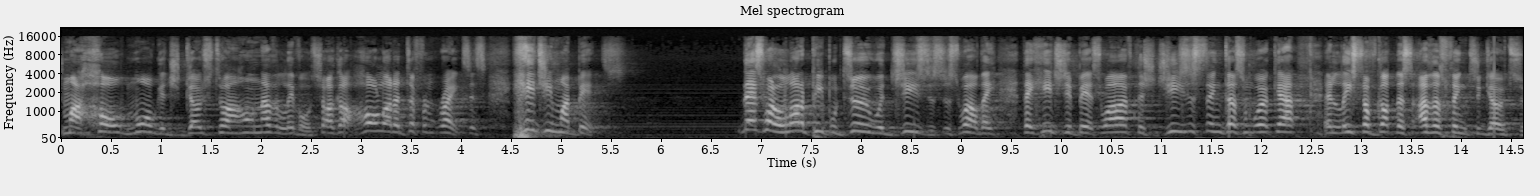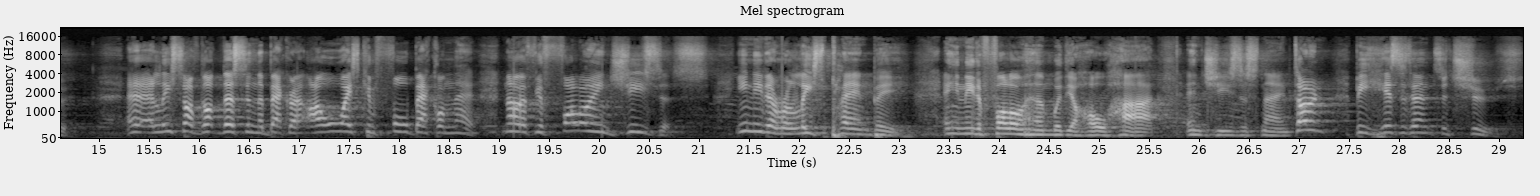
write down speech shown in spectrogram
my whole mortgage goes to a whole nother level. So I got a whole lot of different rates. It's hedging my bets. That's what a lot of people do with Jesus as well. They, they hedge their bets. Well, if this Jesus thing doesn't work out, at least I've got this other thing to go to. At least I've got this in the background. I always can fall back on that. No, if you're following Jesus, you need a release plan B. And you need to follow him with your whole heart in Jesus' name. Don't be hesitant to choose.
